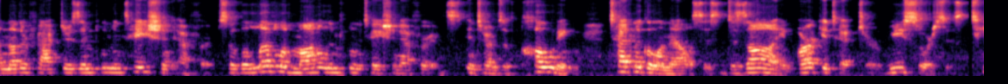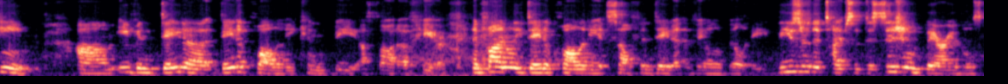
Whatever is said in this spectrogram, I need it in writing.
Another factor is implementation effort. So the level of model implementation efforts in terms of coding, technical analysis, design, architecture, resources, team, um, even data, data quality can be a thought of here. And finally, data quality itself and data availability. These are the types of decision variables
